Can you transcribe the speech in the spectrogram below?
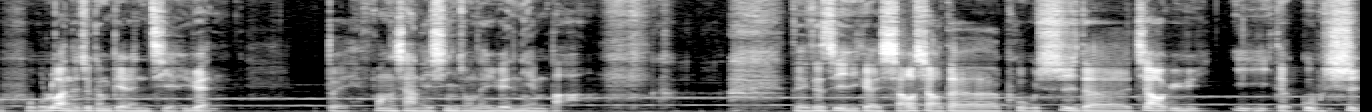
胡乱的就跟别人结怨。对，放下你心中的怨念吧。对，这是一个小小的普世的教育意义的故事。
